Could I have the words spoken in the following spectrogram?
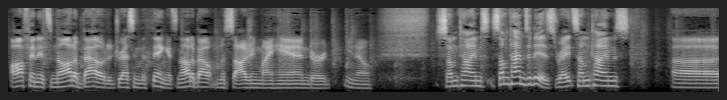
Often it's not about addressing the thing. It's not about massaging my hand, or you know, sometimes sometimes it is right. Sometimes uh,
